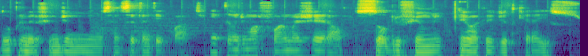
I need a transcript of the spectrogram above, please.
do primeiro filme de 1974. Então, de uma forma geral, sobre o filme, eu acredito que era isso.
